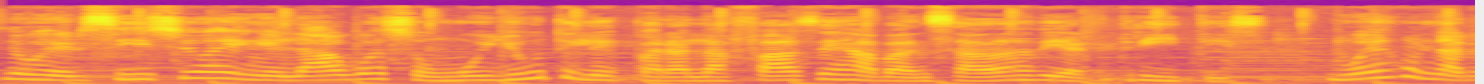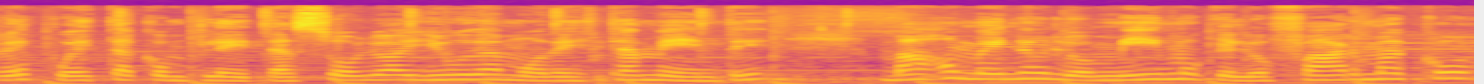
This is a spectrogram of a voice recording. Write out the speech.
Los ejercicios en el agua son muy útiles para las fases avanzadas de artritis. No es una respuesta completa, solo ayuda modestamente, más o menos lo mismo que los fármacos,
